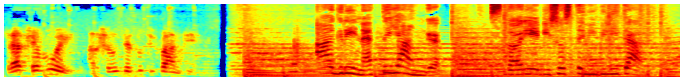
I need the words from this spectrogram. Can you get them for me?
Grazie a voi, a salute a tutti quanti. AgriNet Young, storie di sostenibilità.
